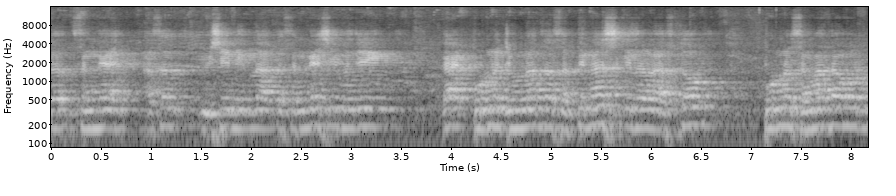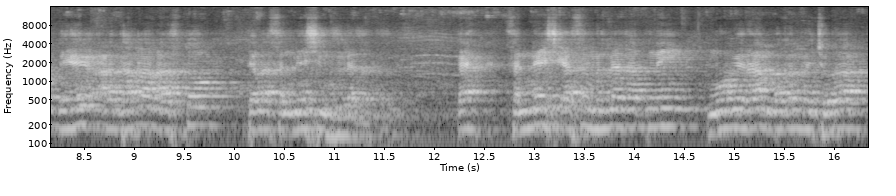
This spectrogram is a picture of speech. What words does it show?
तर संन्या असा विषय निघला. तर संन्यासी म्हणजे काय? पूर्ण जीवनाचा सत्यनाश केलेला असतो. पूर्ण समाजावर देह आधारलेला असतो. त्याला संन्यासी म्हटलं जातं. काय? संन्याशी असं म्हणलं जात नाही. मोमे राम बगल में छोरा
